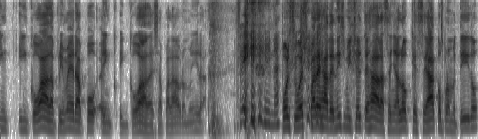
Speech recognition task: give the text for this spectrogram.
in, incoada primera, por, in, incoada esa palabra, mira, por su expareja Denise Michelle Tejada, señaló que se ha comprometido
